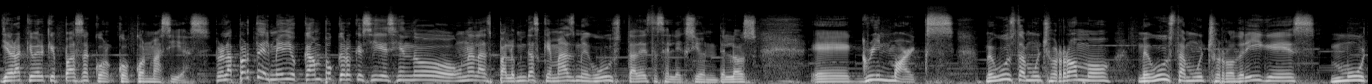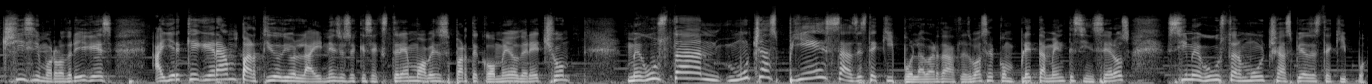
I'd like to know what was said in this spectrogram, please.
y habrá que ver qué pasa con, Macías. Pero la parte del medio campo creo que sigue siendo una de las palomitas que más me gusta de esta selección, de los eh, Green Marks. Me gusta mucho Romo, me gusta mucho Rodríguez, muchísimo Rodríguez. Ayer qué gran partido dio Lainez, yo sé que es extremo, a veces parte como medio derecho. Me gustan muchas piezas de este equipo, la verdad, les voy a ser completamente sinceros. Sí me gustan muchas piezas de este equipo.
